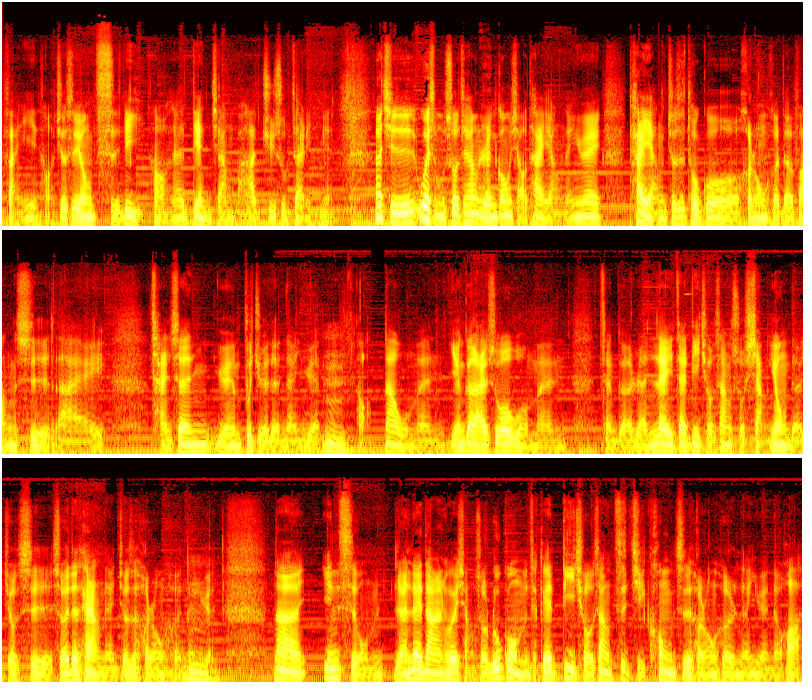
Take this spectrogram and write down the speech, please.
反应，哈，就是用磁力，哈，那个电浆把它拘束在里面。那其实为什么说这像人工小太阳呢？因为太阳就是透过核融合的方式来产生源源不绝的能源。嗯，好，那我们严格来说，我们整个人类在地球上所享用的，就是所谓的太阳能，就是核融合能源。那因此，我们人类当然会想说，如果我们这个地球上自己控制核融合能源的话，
